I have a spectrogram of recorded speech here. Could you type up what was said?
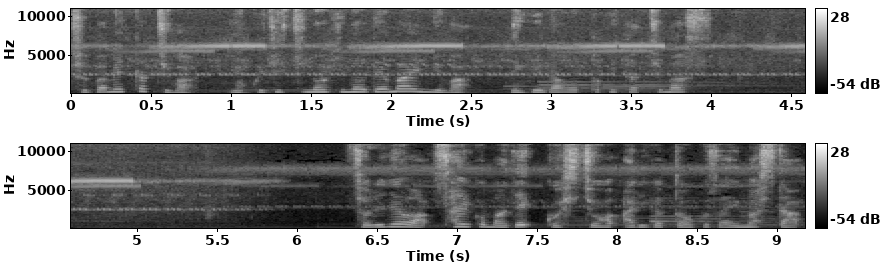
ツバメたちは翌日の日の出前にはねぐらを飛び立ちます。それでは最後までご視聴ありがとうございました。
